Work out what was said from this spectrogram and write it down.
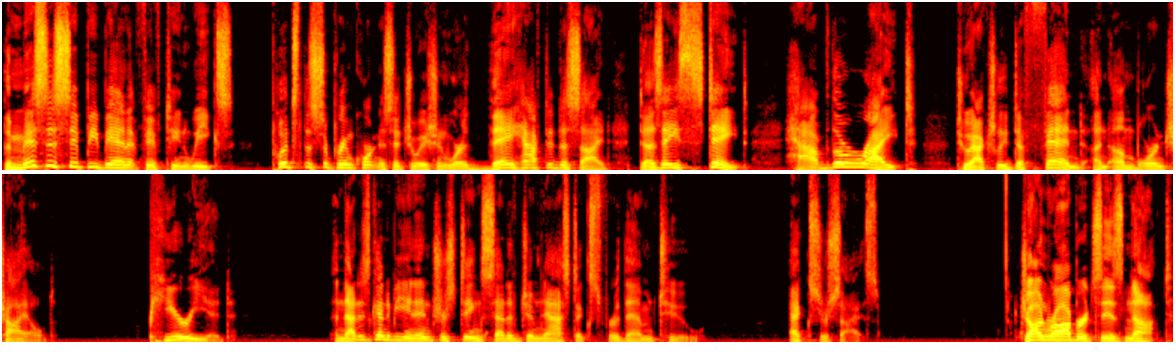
The Mississippi ban at 15 weeks puts the Supreme Court in a situation where they have to decide does a state have the right to actually defend an unborn child? Period. And that is going to be an interesting set of gymnastics for them to exercise. John Roberts is not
